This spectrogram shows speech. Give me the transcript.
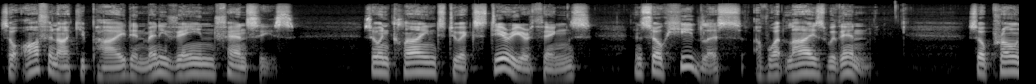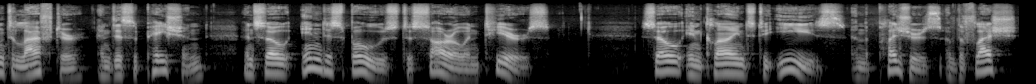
so often occupied in many vain fancies, so inclined to exterior things, and so heedless of what lies within, so prone to laughter and dissipation, and so indisposed to sorrow and tears, so inclined to ease and the pleasures of the flesh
